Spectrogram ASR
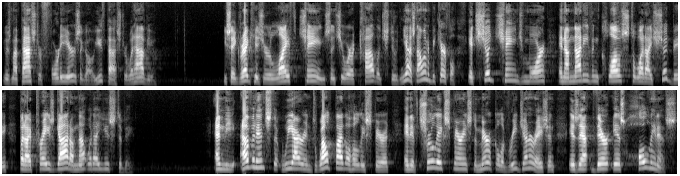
He was my pastor 40 years ago, youth pastor, what have you. You say, Greg, has your life changed since you were a college student? Yes, now I want to be careful. It should change more, and I'm not even close to what I should be, but I praise God, I'm not what I used to be. And the evidence that we are indwelt by the Holy Spirit and have truly experienced the miracle of regeneration is that there is holiness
